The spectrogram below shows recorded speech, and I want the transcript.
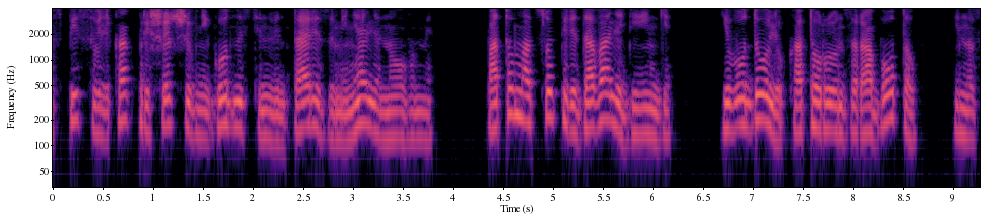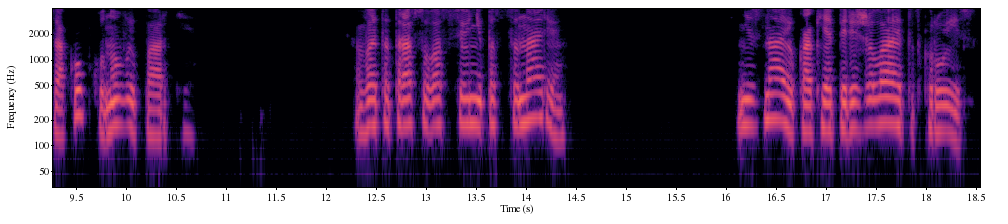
списывали как пришедший в негодность инвентарь заменяли новыми. Потом отцу передавали деньги, его долю, которую он заработал, и на закупку новой партии. В этот раз у вас все не по сценарию? Не знаю, как я пережила этот круиз.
